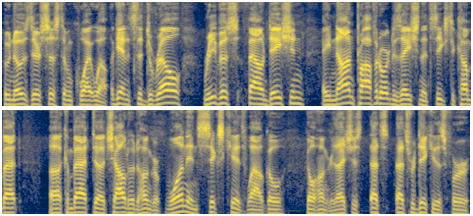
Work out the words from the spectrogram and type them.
who knows their system quite well. Again, it's the Darrelle Revis Foundation, a nonprofit organization that seeks to combat uh, combat uh, childhood hunger. One in six kids. Wow, go go hunger. That's just that's that's ridiculous for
